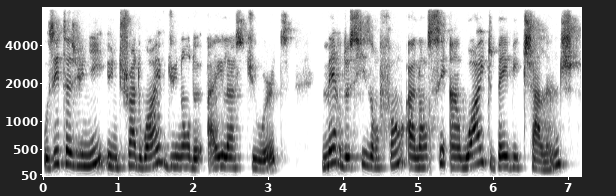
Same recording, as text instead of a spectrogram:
Aux États-Unis, une tradwife du nom de Ayla Stewart, mère de six enfants, a lancé un White Baby Challenge,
